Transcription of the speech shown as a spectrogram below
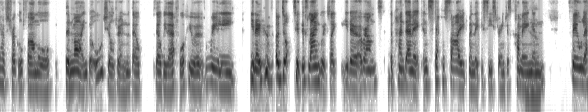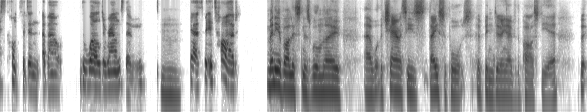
have struggled far more than mine but all children they'll they'll be there for who are really you know who've adopted this language like you know around the pandemic and step aside when they see strangers coming yeah. and feel less confident about the world around them mm. yes but it's hard many of our listeners will know uh, what the charities they support have been doing over the past year but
